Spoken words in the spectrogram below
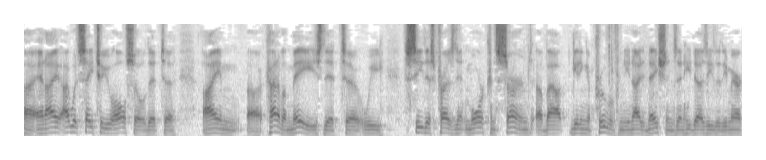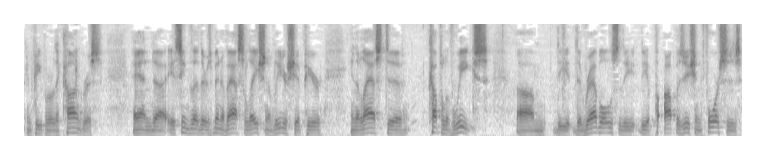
Uh, and I, I, would say to you also that I am kind of amazed that we see this president more concerned about getting approval from the United Nations than he does either the American people or the Congress. And uh, it seems that there's been a vacillation of leadership here in the last uh, couple of weeks. Um, the, the rebels, the, the opposition forces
